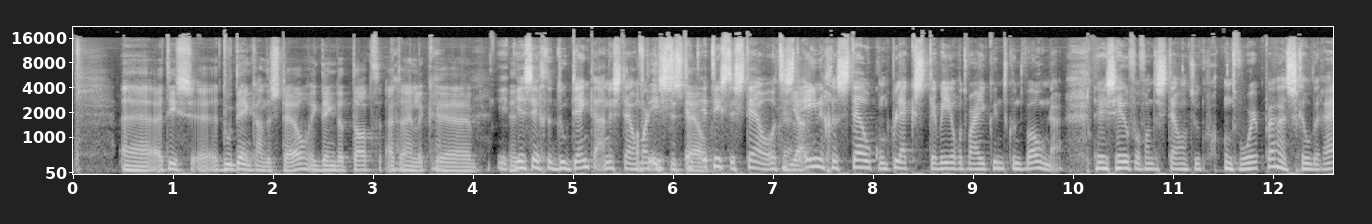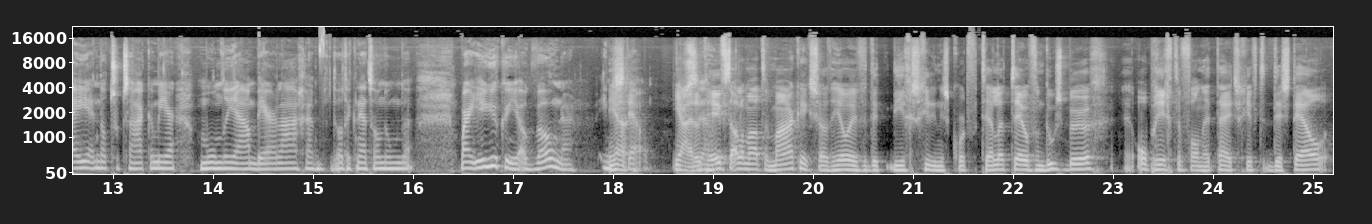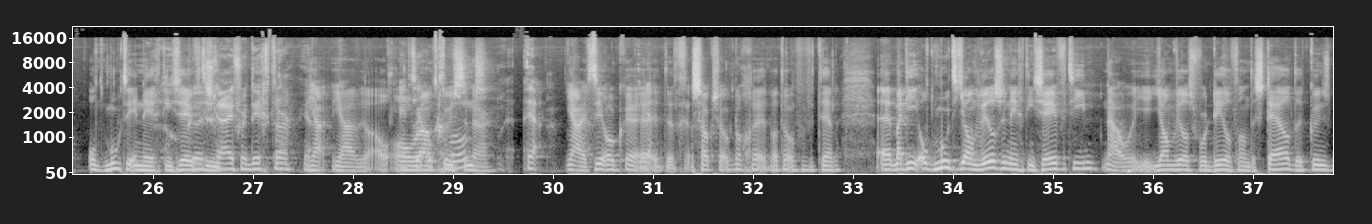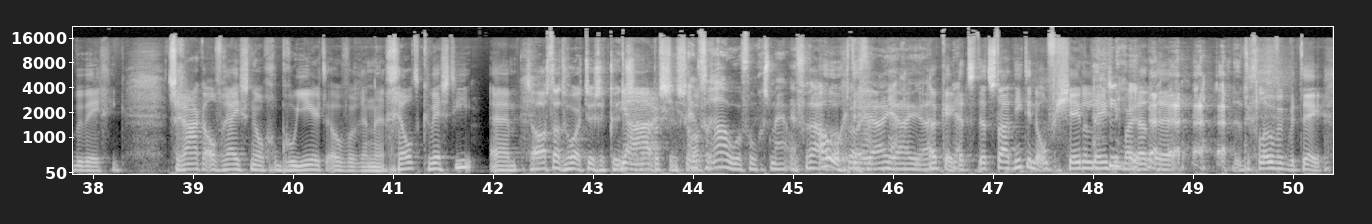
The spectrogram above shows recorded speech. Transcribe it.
het, is, het doet denken aan de stijl. Ik denk dat dat uiteindelijk... je, je, zegt het doet denken aan de stijl, maar het is, de stijl. Het, is de stijl. Het is het enige stijlcomplex ter wereld waar je kunt, kunt wonen. Er is heel veel van de stijl natuurlijk ontworpen. Schilderijen en dat soort zaken meer. Mondriaan, Berlage, wat ik net al noemde. Maar hier kun je ook wonen in de stijl. Ja, dus, dat heeft allemaal te maken. Ik zou het heel even die geschiedenis kort vertellen. Theo van Doesburg, eh, oprichter van het tijdschrift De Stijl, ontmoette in 1917. schrijver, dichter. Ja, ja, ja allround kunstenaar. Ja, ja het is ook, uh, daar zal ik ze ook nog uh, wat over vertellen. Uh, maar die ontmoet Jan Wils in 1917. Nou, Jan Wils wordt deel van de stijl, de kunstbeweging. Ze raken al vrij snel gebrouilleerd over een geldkwestie. Um, Zoals dat hoort tussen kunstenaars. Ja, precies. En vrouwen volgens mij ook. En vrouwen oh, ja, ja, ja. Oké, dat, dat staat niet in de officiële lezing, maar dat, dat geloof ik meteen.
